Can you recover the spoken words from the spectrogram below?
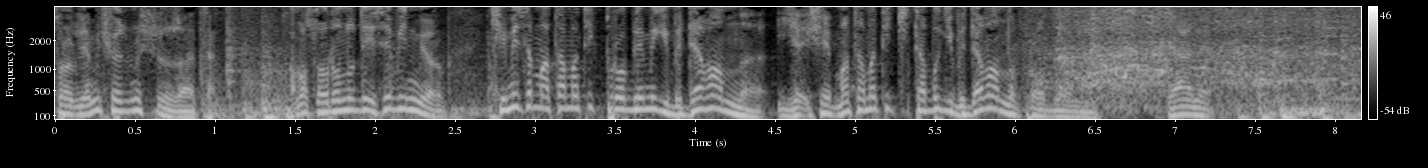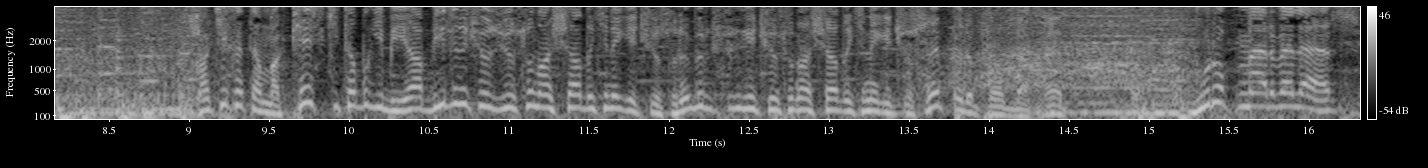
problemi çözmüşsün zaten. Ama sorunlu değilse bilmiyorum. Kimisi matematik problemi gibi devamlı şey matematik kitabı gibi devamlı problemli. Yani Hakikaten bak test kitabı gibi ya birini çözüyorsun aşağıdakine geçiyorsun öbürküsünü geçiyorsun aşağıdakine geçiyorsun hep böyle problem hep. Grup Merveler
